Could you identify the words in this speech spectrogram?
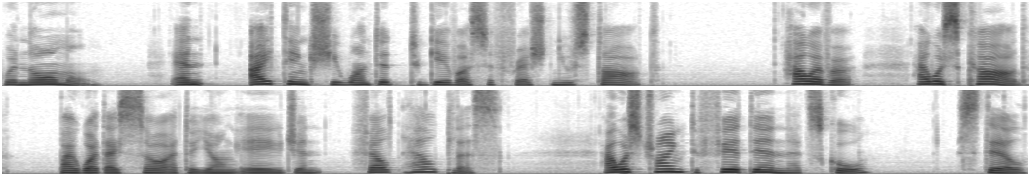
were normal, and I think she wanted to give us a fresh new start. However, I was scarred by what I saw at a young age and felt helpless. I was trying to fit in at school. Still,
